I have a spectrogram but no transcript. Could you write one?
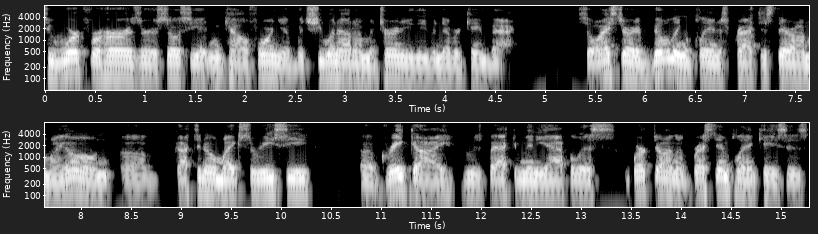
to work for her as her associate in California, but she went out on maternity leave and never came back. So I started building a plaintiff's practice there on my own. Um, got to know Mike Ciresi, a great guy who was back in Minneapolis, worked on a breast implant cases,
